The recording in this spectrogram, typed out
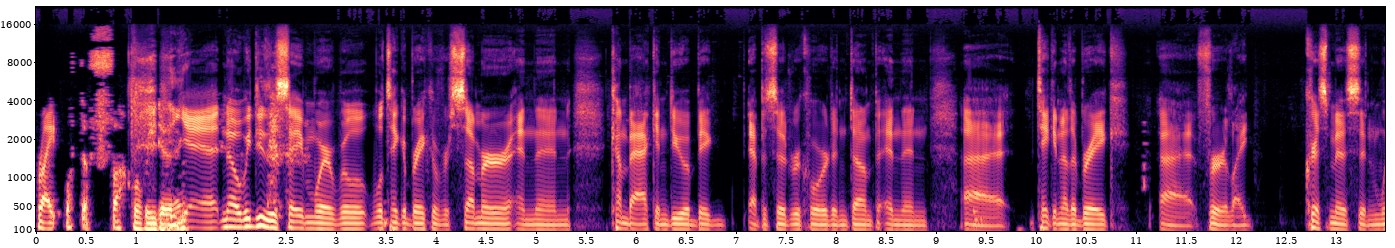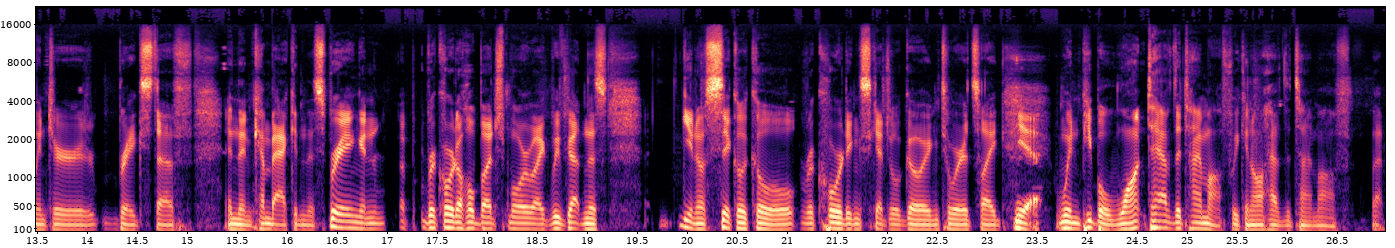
right, what the fuck were we doing? Yeah, no, we do the same where we'll we'll take a break over summer and then come back and do a big episode record and dump and then uh, take another break uh, for like Christmas and winter break stuff and then come back in the spring and uh, record a whole bunch more. Like we've gotten this you know cyclical recording schedule going to where it's like Yeah. when people want to have the time off we can all have the time off. But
